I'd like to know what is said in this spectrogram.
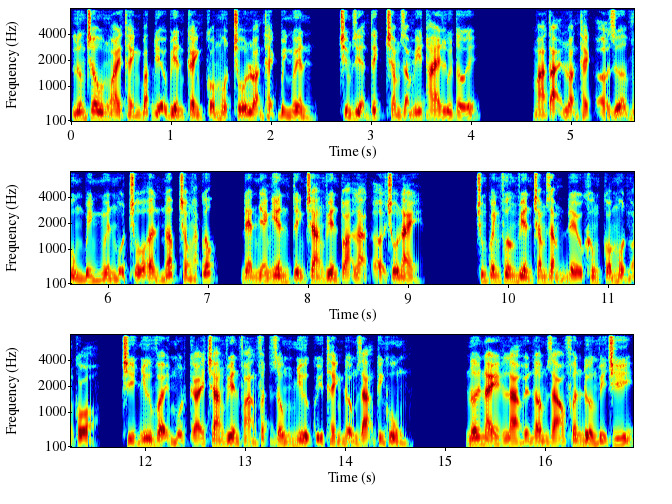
Lương châu ngoài thành bắc địa biên cảnh có một chỗ loạn thạch bình nguyên, chiếm diện tích trăm dặm ít hai lui tới. Mà tại loạn thạch ở giữa vùng bình nguyên một chỗ ẩn nấp trong hạp gốc, đen nhánh yên tính trang viên tọa lạc ở chỗ này. Trung quanh phương viên trăm dặm đều không có một ngọn cỏ, chỉ như vậy một cái trang viên phảng phất giống như quỷ thành đồng dạng kinh khủng. Nơi này là Huyền Âm giáo phân đường vị trí,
